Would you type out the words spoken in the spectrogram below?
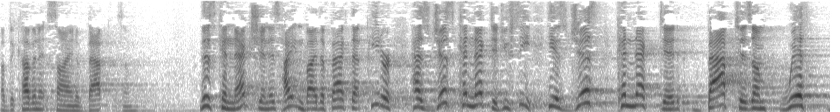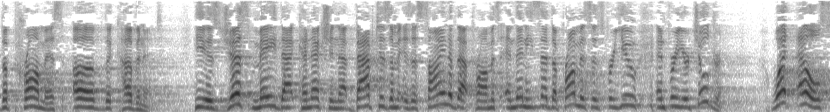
of the covenant sign of baptism. This connection is heightened by the fact that Peter has just connected. You see, he has just connected baptism with the promise of the covenant. He has just made that connection that baptism is a sign of that promise, and then he said the promise is for you and for your children. What else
